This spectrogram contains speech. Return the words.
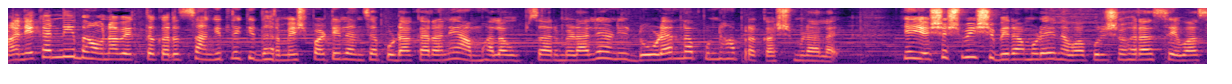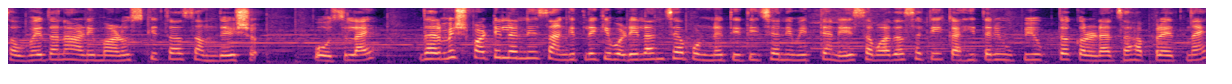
अनेकांनी भावना व्यक्त करत सांगितले की धर्मेश पाटील यांच्या पुढाकाराने आम्हाला उपचार मिळाले आणि डोळ्यांना पुन्हा प्रकाश मिळालाय. या यशस्वी शिबिरामुळे नवापूर शहरात सेवा संवेदना आणि माणुसकीचा संदेश पोहोचलाय धर्मेश पाटील यांनी सांगितले की वडिलांच्या पुण्यतिथीच्या निमित्ताने समाजासाठी काहीतरी उपयुक्त करण्याचा हा प्रयत्न आहे.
